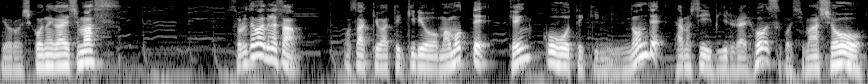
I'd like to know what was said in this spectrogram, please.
よろしくお願いします。それでは皆さん、お酒は適量を守って健康的に飲んで楽しいビールライフを過ごしましょう。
